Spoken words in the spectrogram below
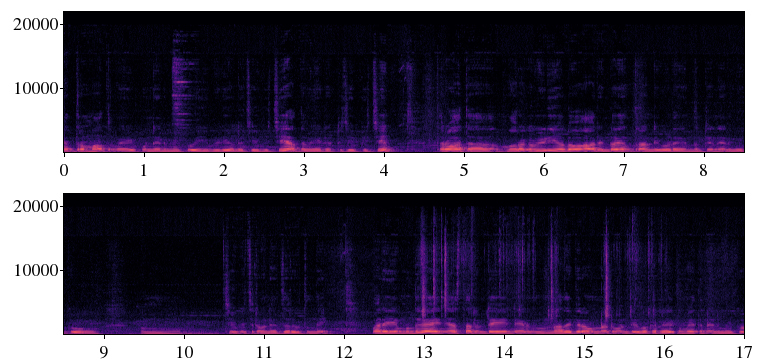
యంత్రం మాత్రమే ఇప్పుడు నేను మీకు ఈ వీడియోలో చూపించి అర్థమయ్యేటట్టు చూపించి తర్వాత మరొక వీడియోలో ఆ రెండో యంత్రాన్ని కూడా ఏంటంటే నేను మీకు చూపించడం అనేది జరుగుతుంది. మరి ముందుగా ఏం చేస్తారంటే నేను నా దగ్గర ఉన్నటువంటి ఒక రేఖ మీద నేను మీకు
